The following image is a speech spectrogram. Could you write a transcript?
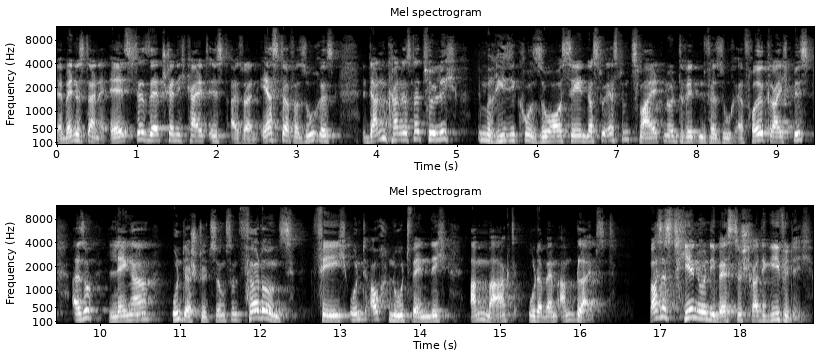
Denn wenn es deine erste Selbstständigkeit ist, also ein erster Versuch ist, dann kann es natürlich im Risiko so aussehen, dass du erst im zweiten oder dritten Versuch erfolgreich bist, also länger unterstützungs- und förderungsfähig und auch notwendig am Markt oder beim Amt bleibst. Was ist hier nun die beste Strategie für dich?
